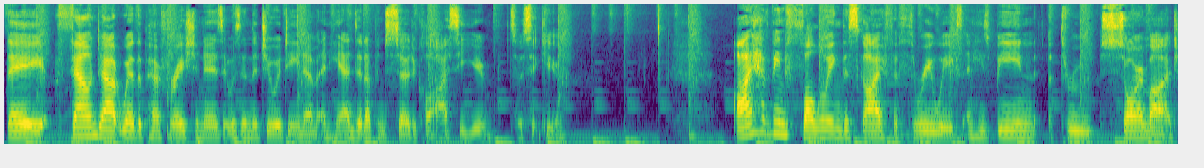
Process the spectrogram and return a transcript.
they found out where the perforation is. It was in the duodenum, and he ended up in surgical ICU, so SICU. I have been following this guy for three weeks, and he's been through so much.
